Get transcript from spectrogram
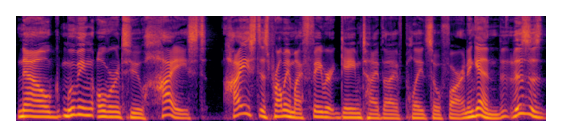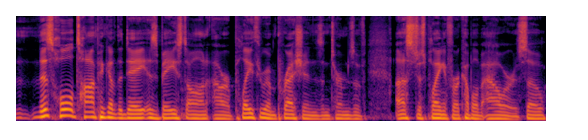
now moving over to heist heist is probably my favorite game type that I've played so far. And again, th- this is this whole topic of the day is based on our playthrough impressions in terms of us just playing it for a couple of hours. So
